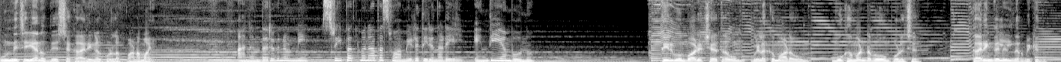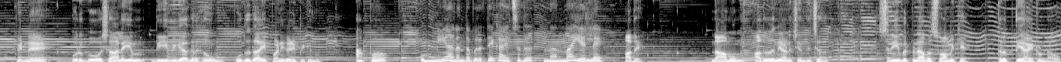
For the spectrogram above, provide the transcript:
ഉണ്ണി ചെയ്യാൻ ഉദ്ദേശിച്ച കാര്യങ്ങൾക്കുള്ള പണമായി. അനന്തരവനുണ്ണി ശ്രീപത്മനാഭ സ്വാമിയുടെ തിരുനടയിൽ എന്തു ചെയ്യാൻ പോകുന്നു? തിരുവമ്പാടി ക്ഷേത്രവും വിളക്കുമാടവും മുഖമണ്ഡപവും പൊളിച്ച് കരിങ്കല്ലിൽ നിർമ്മിക്കുന്നു. പിന്നെ ഒരു ഗോശാലയും ദീപികാഗൃഹവും പുതുതായി പണി കഴിപ്പിക്കുന്നു അപ്പോ ഉണ്ണി അനന്തപുരത്തേക്ക് അയച്ചത് നന്നായി അല്ലേ? അതെ. നാമും അതുതന്നെയാണ് ചിന്തിച്ചത്. ശ്രീപത്മനാഭ സ്വാമിക്ക് തൃപ്തിയായിട്ടുണ്ടാവും.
